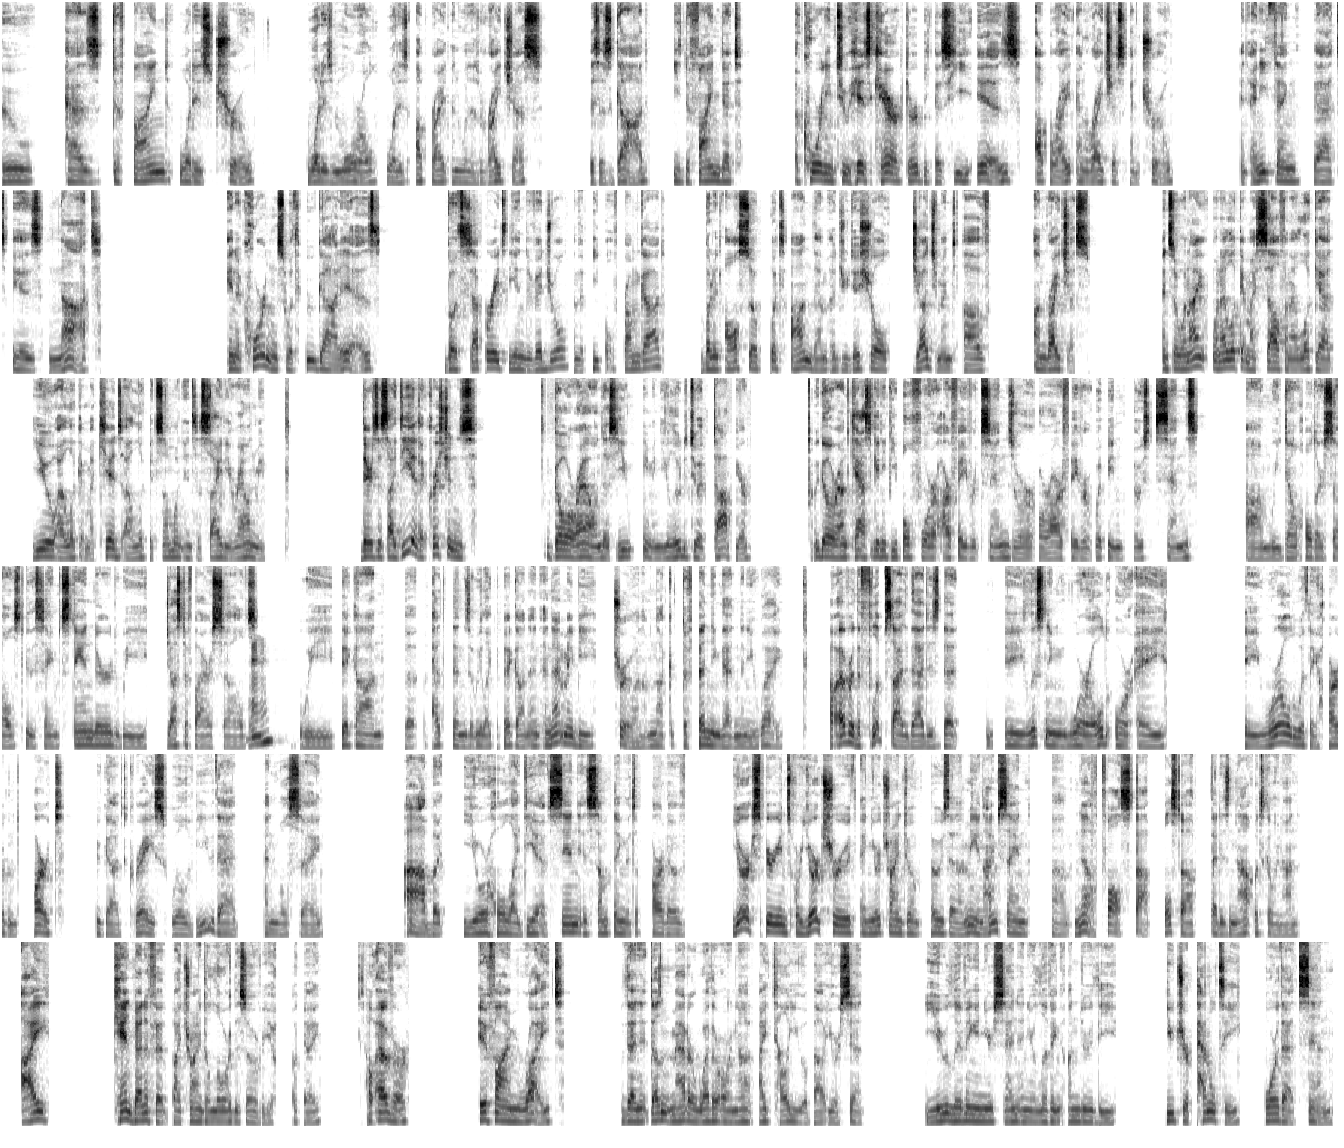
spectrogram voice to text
who has defined what is true, what is moral, what is upright, and what is righteous. This is God. He's defined it according to his character because he is upright and righteous and true. And anything that is not in accordance with who God is both separates the individual and the people from God, but it also puts on them a judicial judgment of unrighteous. And so when I when I look at myself and I look at you, I look at my kids, I look at someone in society around me, there's this idea that Christians go around, as you I mean you alluded to at the top here, we go around castigating people for our favorite sins or or our favorite whipping post sins. Um, we don't hold ourselves to the same standard. We justify ourselves. We pick on the the pet sins that we like to pick on, and and that may be true, and I'm not defending that in any way. However, the flip side of that is that a listening world or a a world with a hardened heart to God's grace will view that and will say, ah, but your whole idea of sin is something that's a part of your experience or your truth, and you're trying to impose that on me. And I'm saying, um, no, false, stop, full stop. That is not what's going on. I can benefit by trying to lord this over you, okay? However, if I'm right, then it doesn't matter whether or not I tell you about your sin. You're living in your sin and you're living under the future penalty for that sin,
